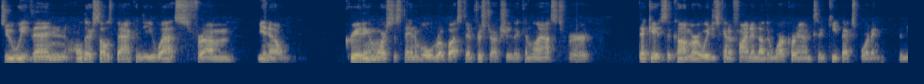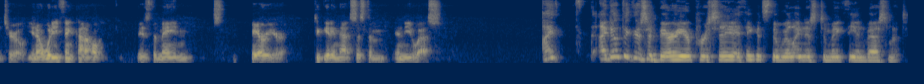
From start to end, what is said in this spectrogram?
do we then hold ourselves back in the U.S. from, you know, creating a more sustainable, robust infrastructure that can last for decades to come, or are we just going to find another workaround to keep exporting the material? You know, what do you think kind of is the main barrier to getting that system in the U.S.? I I don't think there's a barrier per se. I think it's the willingness to make the investment.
